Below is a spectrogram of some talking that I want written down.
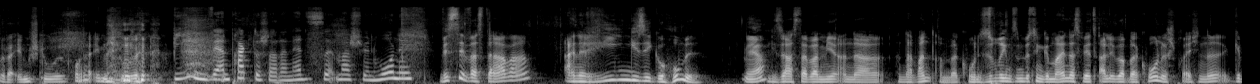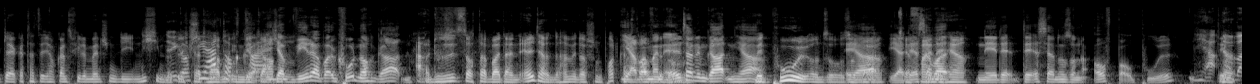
Oder im Stuhl. Oder im Stuhl. Bienen wären praktischer, dann hättest du immer schön Honig. Wisst ihr, was da war? Eine riesige Hummel. Ja? Die saß da bei mir an der, an der Wand am Balkon. Es ist übrigens ein bisschen gemein, dass wir jetzt alle über Balkone sprechen. Ne? Gibt ja tatsächlich auch ganz viele Menschen, die nicht die Möglichkeit Yoshi haben, irgendwie keinen. Garten. Ich habe weder Balkon noch Garten. Aber du sitzt doch da bei deinen Eltern, da haben wir doch schon einen Podcast Ja, bei meinen. Eltern im Garten, ja. Mit Pool und so. ja, sogar. ja, der, ist feine aber, Herr. nee, der, der ist ja nur so ein Aufbaupool. Ja, Den, aber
